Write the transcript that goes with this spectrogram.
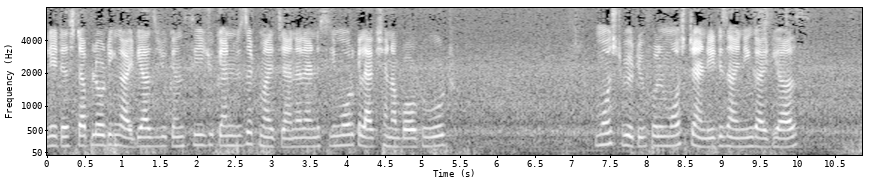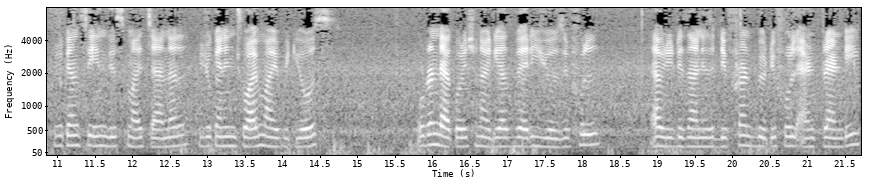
Latest uploading ideas you can see you can visit my channel and see more collection about wood. Most beautiful most trendy designing ideas you can see in this my channel. You can enjoy my videos. Wooden decoration ideas very useful every design is different beautiful and trendy.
